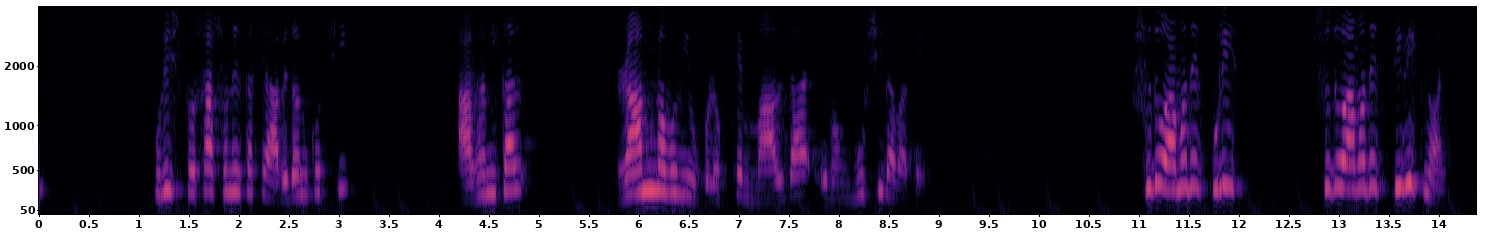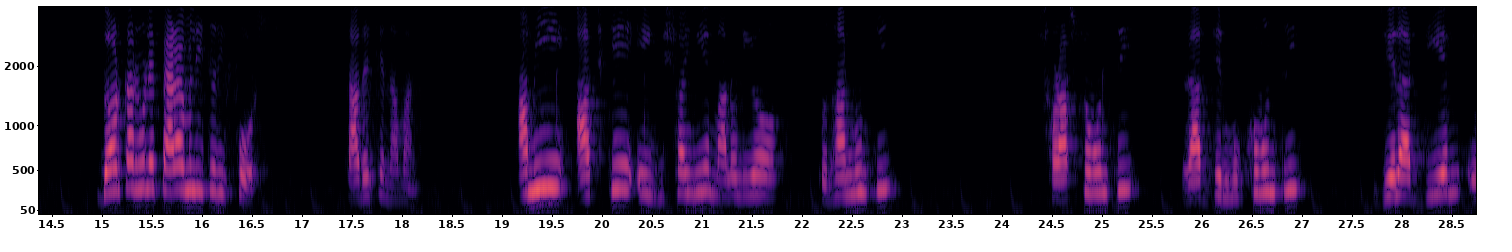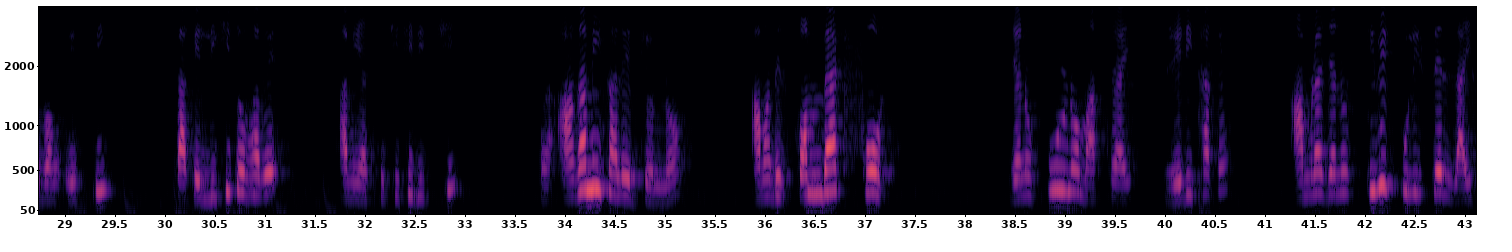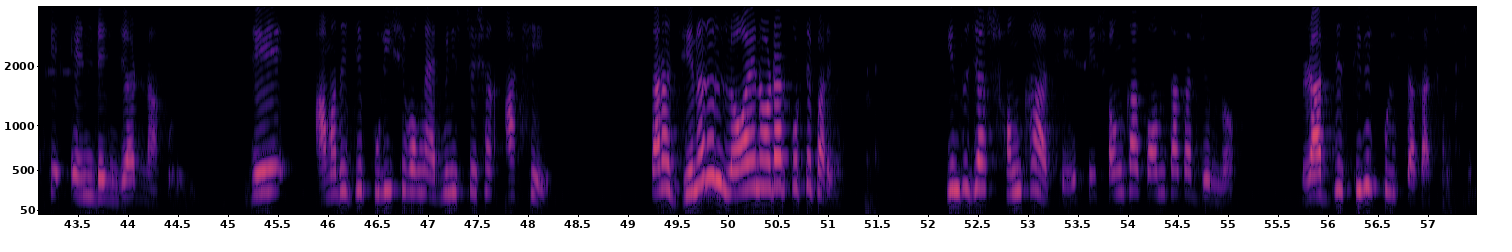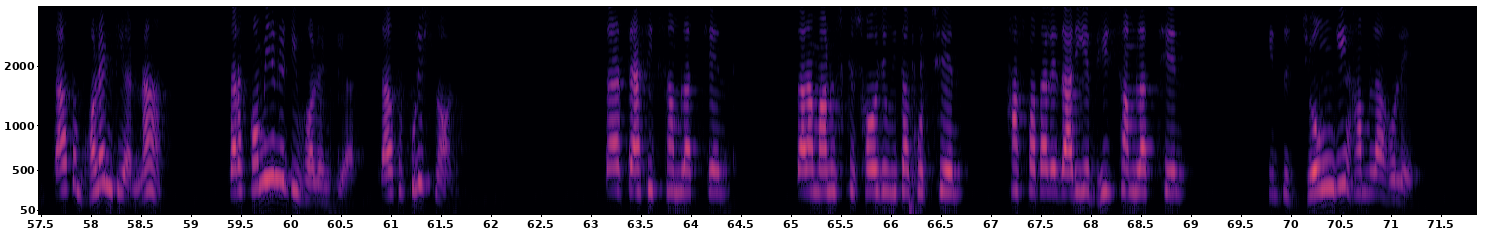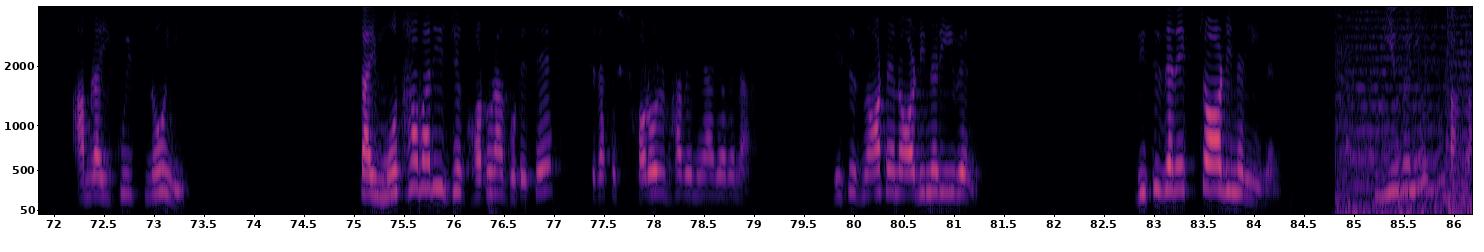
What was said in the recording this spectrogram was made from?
পুলিশ প্রশাসনের কাছে আবেদন করছি, আগামীকাল রামনবমী উপলক্ষে মালদা এবং মুর্শিদাবাদে। শুধু আমাদের পুলিশ, শুধু আমাদের সিভিক নয়, দরকার হলে প্যারামিলিটারি ফোর্স, তাদেরকে নামান। আমি আজকে এই বিষয় নিয়ে মাননীয় প্রধানমন্ত্রী, স্বরাষ্ট্রমন্ত্রী, রাজ্যের মুখ্যমন্ত্রী, জেলার ডিএম এবং এসপি তাকে লিখিতভাবে আমি আজকে চিঠি দিচ্ছি। আগামীকালের জন্য আমাদের কমব্যাট ফোর্স যেন পূর্ণ মাত্রায় রেডি থাকে, আমরা যেন সিভিক পুলিশদের লাইফকে এন্ডেঞ্জার না করে যে আমাদের যে পুলিশ এবং অ্যাডমিনিস্ট্রেশন আছে তারা জেনারেল ল অ্যান্ড অর্ডার করতে পারেন কিন্তু যা সংখ্যা আছে, সেই সংখ্যা কম থাকার জন্য রাজ্যে সিভিক পুলিশরা কাজ করছেন। তারা তো ভলেন্টিয়ার না। তারা কমিউনিটি ভলেন্টিয়ার তারা তো পুলিশ নন। তারা ট্রাফিক সামলাচ্ছেন। তারা মানুষকে সহযোগিতা করছেন। হাসপাতালে দাঁড়িয়ে ভিড় সামলাচ্ছেন। কিন্তু জঙ্গি হামলা হলে আমরা ইকুইপ নই। তাই মোথাবাড়ির যে ঘটনা ঘটেছে সেটাকে সরলভাবে নেওয়া যাবে না। This is not an ordinary event this is an extraordinary event bureau news Bangla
